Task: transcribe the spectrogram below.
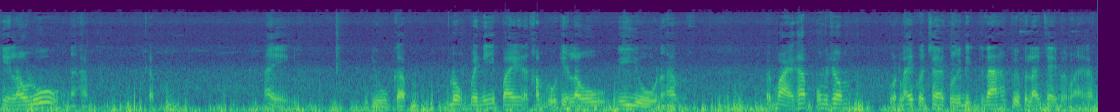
ที่เรารู้นะครับครับให้อยู่กับโลกใบนี้ไปความรู้ที่เรามีอยู่นะครับบ๊ายบายครับคุณผู้ชมกดไลค์กดแชร์กดกระดิ่งติดตามเพื่อเป็นกำลังใจบ๊ายบายครับ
